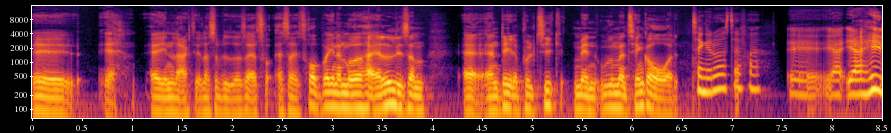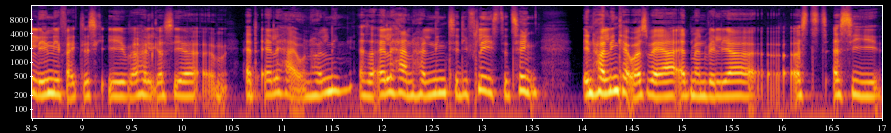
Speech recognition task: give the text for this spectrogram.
øh, ja, er indlagt, eller så videre. Så jeg, tror, altså, jeg tror på en eller anden måde, har alle ligesom, er, er en del af politik, men uden man tænker over det. Tænker du også det, fra? Øh, jeg, jeg er helt enig faktisk i, hvad Holger siger, at alle har jo en holdning. Altså alle har en holdning til de fleste ting. En holdning kan jo også være, at man vælger at, at sige,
